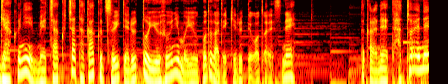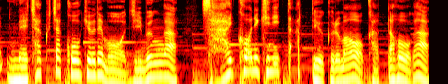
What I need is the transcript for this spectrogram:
逆にめちゃくちゃ高くついてるというふうにも言うことができるってことですね。だからね、たとえね、めちゃくちゃ高級でも自分が最高に気に入ったっていう車を買った方が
